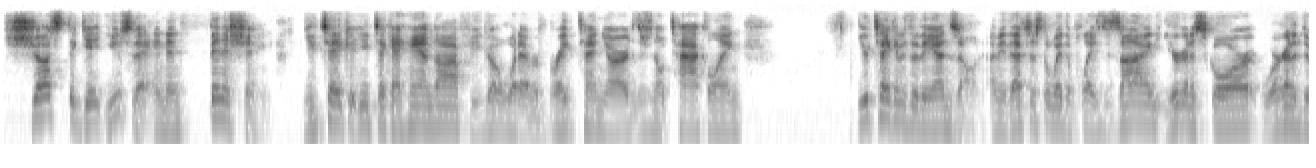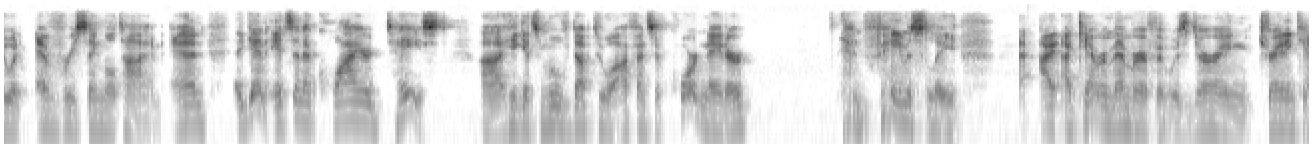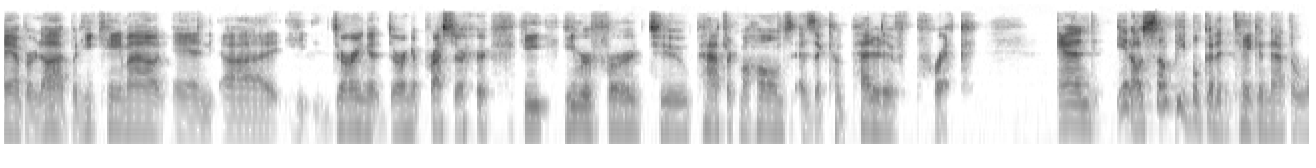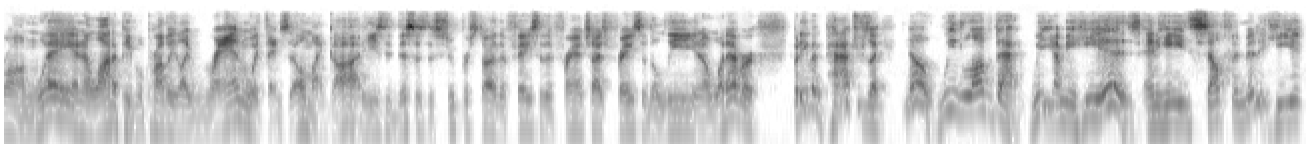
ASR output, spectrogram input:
just to get used to that. And then finishing. You take it you take a handoff you go whatever break 10 yards there's no tackling you're taking it to the end zone. I mean, that's just the way the play's designed. You're going to score. We're going to do it every single time. And again, it's an acquired taste. Uh, he gets moved up to offensive coordinator, and famously, I, I, can't remember if it was during training camp or not, but he came out and uh, he, during a during a presser, he he referred to Patrick Mahomes as a competitive prick. And you know, some people could have taken that the wrong way, and a lot of people probably like ran with things. Oh my God, he's this is the superstar, the face of the franchise, face of the league, you know, whatever. But even Patrick's like, no, we love that. We, I mean, he is, and he's self-admitted he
